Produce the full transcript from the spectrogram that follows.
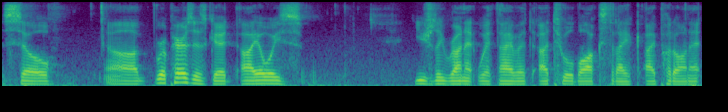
So uh, repairs is good. I always usually run it with I have a, a toolbox that I I put on it,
